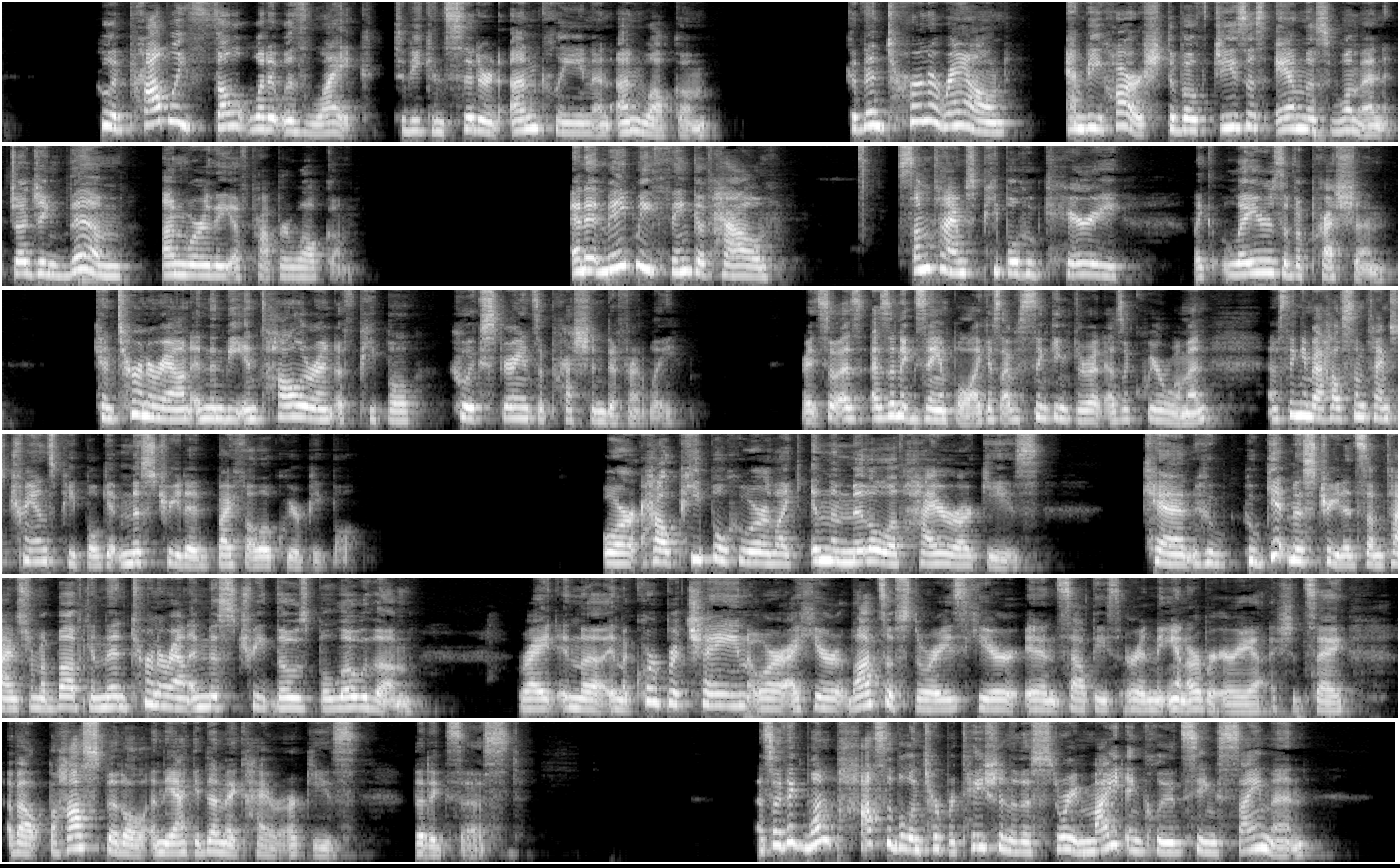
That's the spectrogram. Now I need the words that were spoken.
who had probably felt what it was like to be considered unclean and unwelcome, could then turn around and be harsh to both Jesus and this woman, judging them unworthy of proper welcome. And it made me think of how sometimes people who carry like layers of oppression can turn around and then be intolerant of people who experience oppression differently. Right. So as, as an example, I guess I was thinking through it as a queer woman. I was thinking about how sometimes trans people get mistreated by fellow queer people. Or how people who are like in the middle of hierarchies can who who get mistreated sometimes from above can then turn around and mistreat those below them right? In the in the corporate chain or i hear lots of stories here in southeast or in the ann arbor area i should say about the hospital and the academic hierarchies that exist. And so i think one possible interpretation of this story might include seeing simon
